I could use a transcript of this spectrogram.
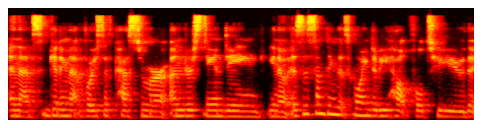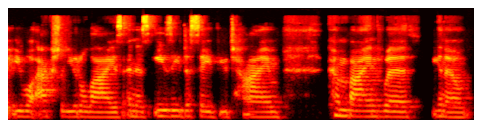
and that's getting that voice of customer, understanding, you know, is this something that's going to be helpful to you that you will actually utilize and is easy to save you time, combined with you know,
